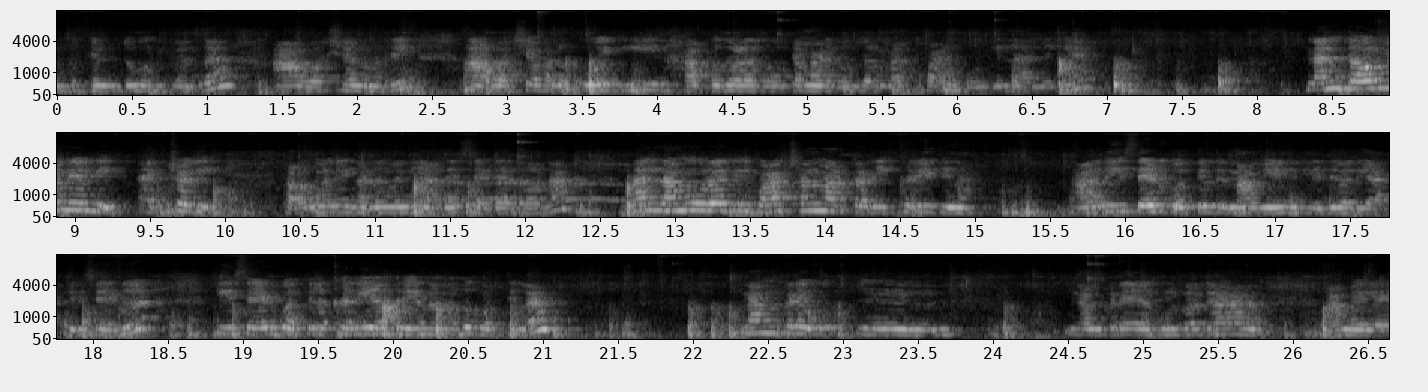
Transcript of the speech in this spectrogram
ಊಟ ತಿಂದು ಹೋಗಿದ್ವಿ ಅಂತ ಆ ವರ್ಷ ನೋಡ್ರಿ. ಆ ವರ್ಷ ಹೊಲಕ್ಕೆ ಹೋಗಿ ಹಬ್ಬದೊಳಗೆ ಊಟ ಮಾಡಿ ಬಂದವ್ರು ಮತ್ತೆ ಬಾಳಿ ಹೋಗಿಲ್ಲ ಅಲ್ಲಿಗೆ. ನನ್ನ ತವ್ರ ಮನೆಯಲ್ಲಿ ಆ್ಯಕ್ಚುಲಿ ತವ್ರ ಮನೆ, ಗಂಡನ ಮನೆ ಅದೇ ಸೈಡ್ ಅದಾವಲ್ಲ, ಅಲ್ಲಿ ನಮ್ಮ ಊರಲ್ಲಿ ಭಾಳ ಚಂದ ಮಾಡ್ತಾರೆ ಈ ಖರೀದಿನ. ಆದ್ರೆ ಈ ಸೈಡ್ ಗೊತ್ತಿಲ್ಲ ರೀ ನಾವೇನು ಇಲ್ಲಿದ್ದೀವಿ ಅಲ್ಲಿ ಯಾತ್ರಿ ಸೈಡು ಈ ಸೈಡ್ ಗೊತ್ತಿಲ್ಲ, ಖರಿ ಅಂದ್ರೆ ಏನು ಗೊತ್ತಿಲ್ಲ. ನಮ್ಮ ಕಡೆ ನಮ್ಮ ಕಡೆ ಗುಲ್ಬರ್ಗ, ಆಮೇಲೆ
